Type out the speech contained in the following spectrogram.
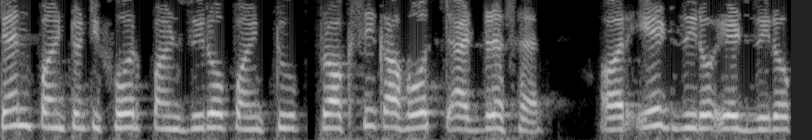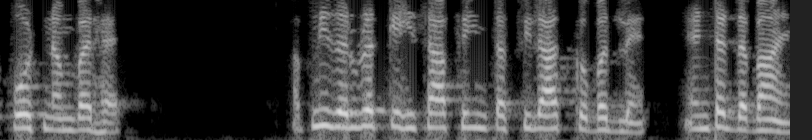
10.24.0.2 प्रॉक्सी का होस्ट एड्रेस है और 8080 पोर्ट नंबर है। अपनी ज़रूरत के हिसाब से इन तफसीलात को बदलें। एंटर दबाएँ।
